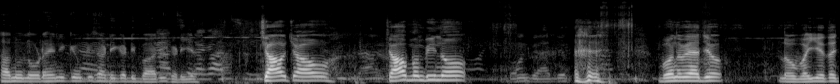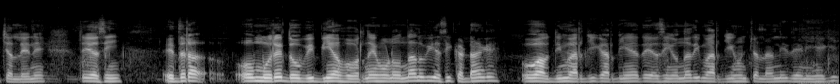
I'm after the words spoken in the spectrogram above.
ਸਾਨੂੰ ਲੋੜ ਹੈ ਨਹੀਂ ਕਿਉਂਕਿ ਸਾਡੀ ਗੱਡੀ ਬਾਹਰ ਹੀ ਖੜੀ ਆ। ਚਾਓ ਚਾਓ। ਚਾਓ ਬੰਬੀਨੋ ਬੁਨ ਵਿਆਜੋ ਲੋ ਬਈ ਇਹ ਤਾਂ ਚੱਲੇ ਨੇ। ਤੇ ਅਸੀਂ ਇਧਰ ਉਹ ਮੂਰੇ ਦੋ ਬੀਬੀਆਂ ਹੋਰ ਨੇ ਹੁਣ ਉਹਨਾਂ ਨੂੰ ਵੀ ਅਸੀਂ ਕੱਢਾਂਗੇ। ਉਹ ਆਪਦੀ ਮਰਜ਼ੀ ਕਰਦੀਆਂ ਤੇ ਅਸੀਂ ਉਹਨਾਂ ਦੀ ਮਰਜ਼ੀ ਹੁਣ ਚੱਲਣ ਨਹੀਂ ਦੇਣੀ ਹੈਗੀ।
